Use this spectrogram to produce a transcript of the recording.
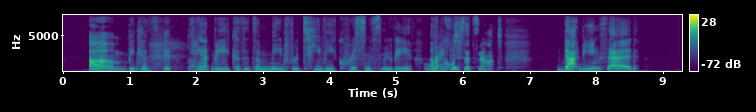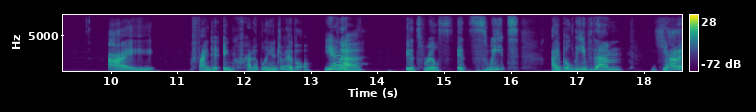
um, because it can't be because it's a made for TV Christmas movie. Right. Of course, it's not. That being said I find it incredibly enjoyable. Yeah. Like, it's real it's sweet. I believe them. Yeah,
